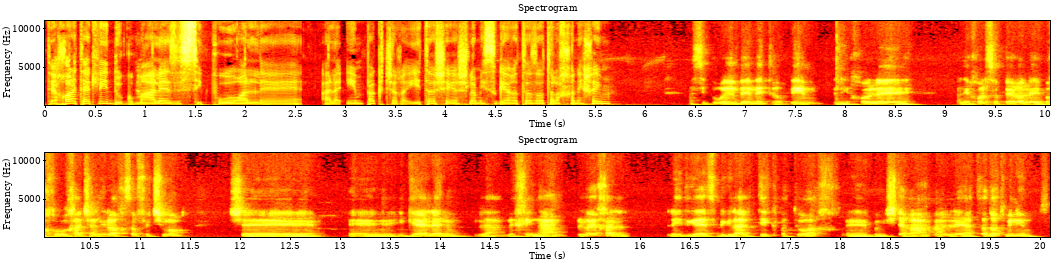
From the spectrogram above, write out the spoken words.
אתה יכול לתת לי דוגמה לאיזה סיפור על, אה, על האימפקט שראית שיש למסגרת הזאת על החניכים? הסיפורים הם באמת רבים, אני יכול, אה, אני יכול לספר על אה, בחור אחד שאני לא אחשוף את שמו, שהגיע אלינו למכינה, לא יכל להתגייס בגלל תיק פתוח אה, במשטרה על הטרדות מיניות.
